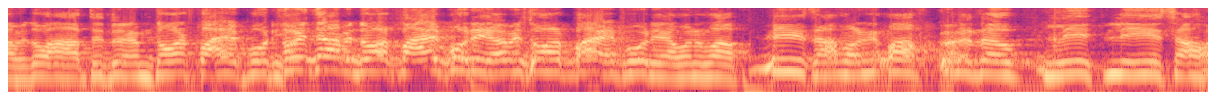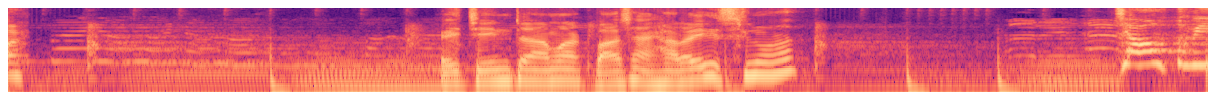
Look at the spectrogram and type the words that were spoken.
আমি তোমার হাতে ধরে আমি তোমার পায়ে পড়ি। আমি তোমার পায়ে পড়ি আমি তোমার পায়ে পড়ি। আমার মাফ প্লিজ আমাকে মাফ করে দাও প্লিজ প্লিজ আমার এই চেনটা আমার বাসায় হারাই গেছিল না? যাও তুমি।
